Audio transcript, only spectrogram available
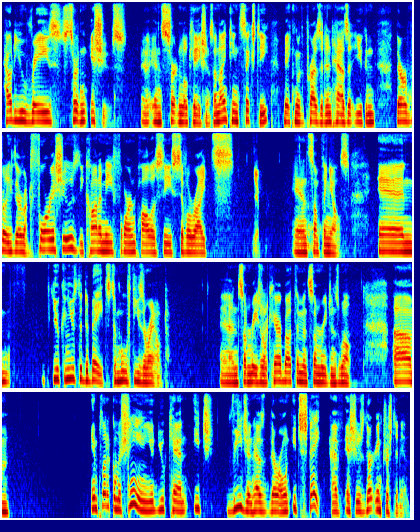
How do you raise certain issues? in certain locations. So 1960, Making of the President has it. You can there are really there are about four issues: economy, foreign policy, civil rights, yep, and something else. And you can use the debates to move these around. And some regions will care about them, and some regions won't. Um, in political machine, you, you can each region has their own each state have issues they're interested in.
